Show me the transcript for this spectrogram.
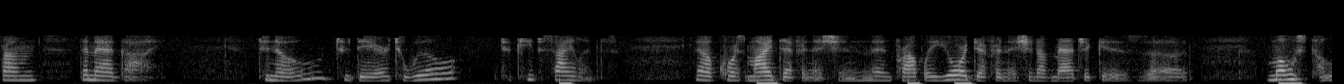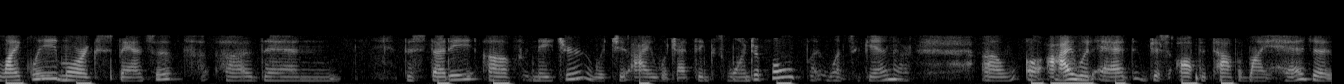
from the Magi. To know, to dare, to will, to keep silence. Now, of course, my definition and probably your definition of magic is uh, most likely more expansive uh, than the study of nature, which I which I think is wonderful. But once again, uh, uh, I would add just off the top of my head uh,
